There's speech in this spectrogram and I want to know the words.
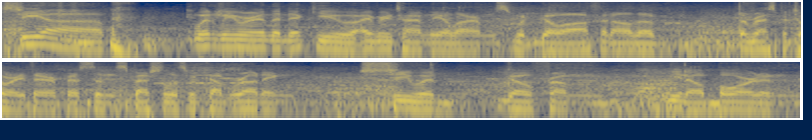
She, uh, when we were in the NICU, every time the alarms would go off and all the, the respiratory therapists and specialists would come running, she would go from, you know, bored and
